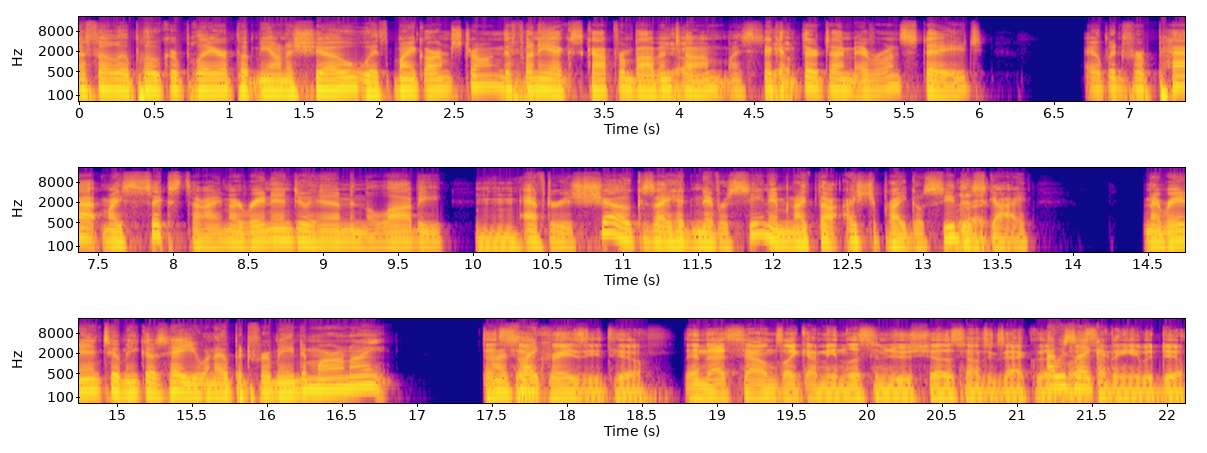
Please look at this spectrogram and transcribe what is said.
A fellow poker player put me on a show with Mike Armstrong, the funny ex cop from Bob and Yep. Tom. My second, Yep. third time ever on stage. I opened for Pat my sixth time. I ran into him in the lobby hmm after his show because I had never seen him and I thought I should probably go see this Right. guy. And I ran into him. He goes, Hey, you want to open for me tomorrow night? That's so like- crazy too. And that sounds like I mean, listening to his show sounds exactly like, I was like- something he would do.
